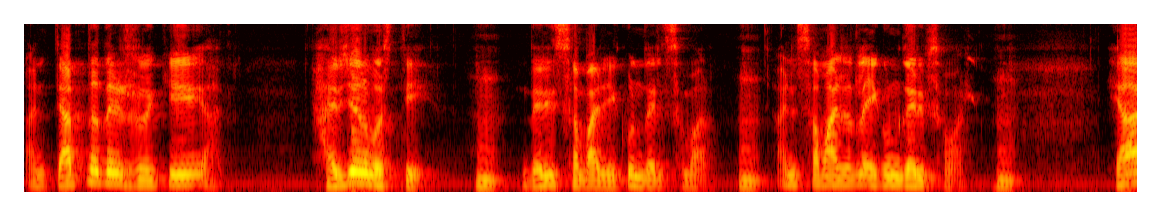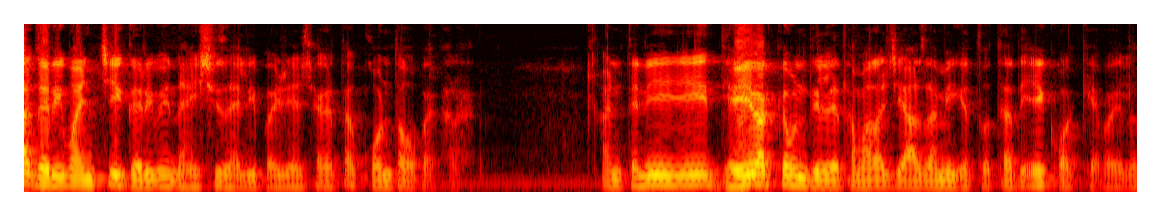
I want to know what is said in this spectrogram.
आणि त्यातनं त्यांनी ठरवलं की हरिजन वस्ती दलित समाज एकूण दलित समाज आणि समाजातला एकूण गरीब समाज. ह्या गरिबांची गरिबी नाहीशी झाली पाहिजे याच्याकरता कोणता उपाय करावा? आणि त्यांनी जे ध्येयवाक्य म्हणून दिले आहेत आम्हाला जे आज आम्ही घेतो त्यात एक वाक्य आहे पहिलं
